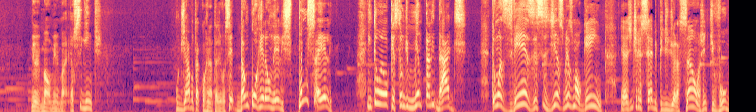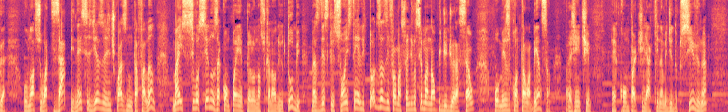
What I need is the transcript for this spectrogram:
meu irmão, minha irmã, é o seguinte. O diabo está correndo atrás de você, dá um correirão nele, expulsa ele. Então é uma questão de mentalidade. Então, às vezes, esses dias mesmo alguém, eh, a gente recebe pedido de oração, a gente divulga o nosso WhatsApp, né? Esses dias a gente quase não está falando, mas se você nos acompanha pelo nosso canal do YouTube, nas descrições tem ali todas as informações de você mandar um pedido de oração ou mesmo contar uma benção para a gente é, compartilhar aqui na medida do possível, né?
